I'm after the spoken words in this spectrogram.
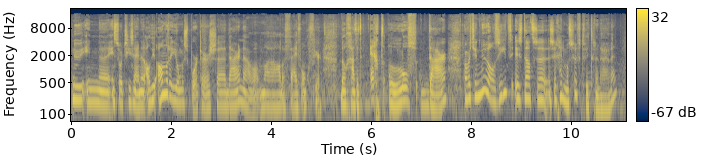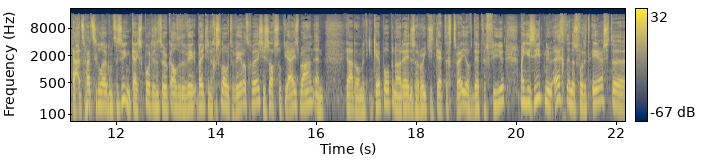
nu in, in Sochi zijn. En al die andere jonge sporters daar. Nou, om half vijf ongeveer. Dan gaat het echt los daar. Maar wat je nu al ziet, is dat ze zich helemaal suf twitteren daar. Hè? Ja, het is hartstikke leuk om te zien. Kijk, sport is natuurlijk altijd een, een beetje een gesloten wereld geweest. Je zag ze op die ijsbaan. En ja, dan met die cap op. En dan reden ze rondjes 30-2 of 30-4. Maar je ziet nu echt, en dat is voor het eerst... Uh,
